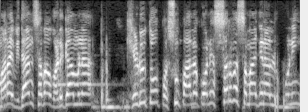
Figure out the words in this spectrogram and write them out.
મારા વિધાનસભા વડગામના ખેડૂતો પશુપાલકો અને સર્વ સમાજના લોકોની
